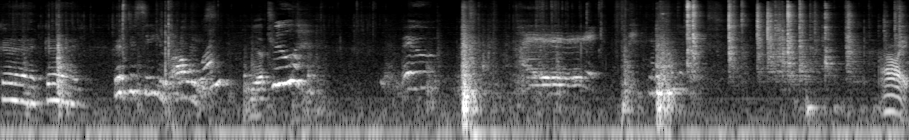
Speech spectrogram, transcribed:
Good, good. Good to see you always. Yep. two, All right.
